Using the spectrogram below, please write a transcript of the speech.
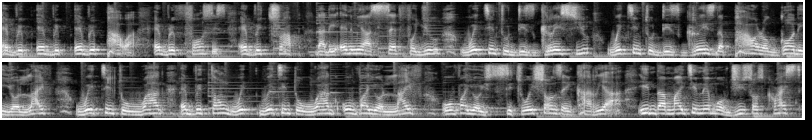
every every every power every forces every trap that the enemy has set for you waiting to disgrace you waiting to disgrace the power of god in your life waiting to wag every tongue wait, waiting to wag over your life over your situations and career. In the mighty name of jesus christ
